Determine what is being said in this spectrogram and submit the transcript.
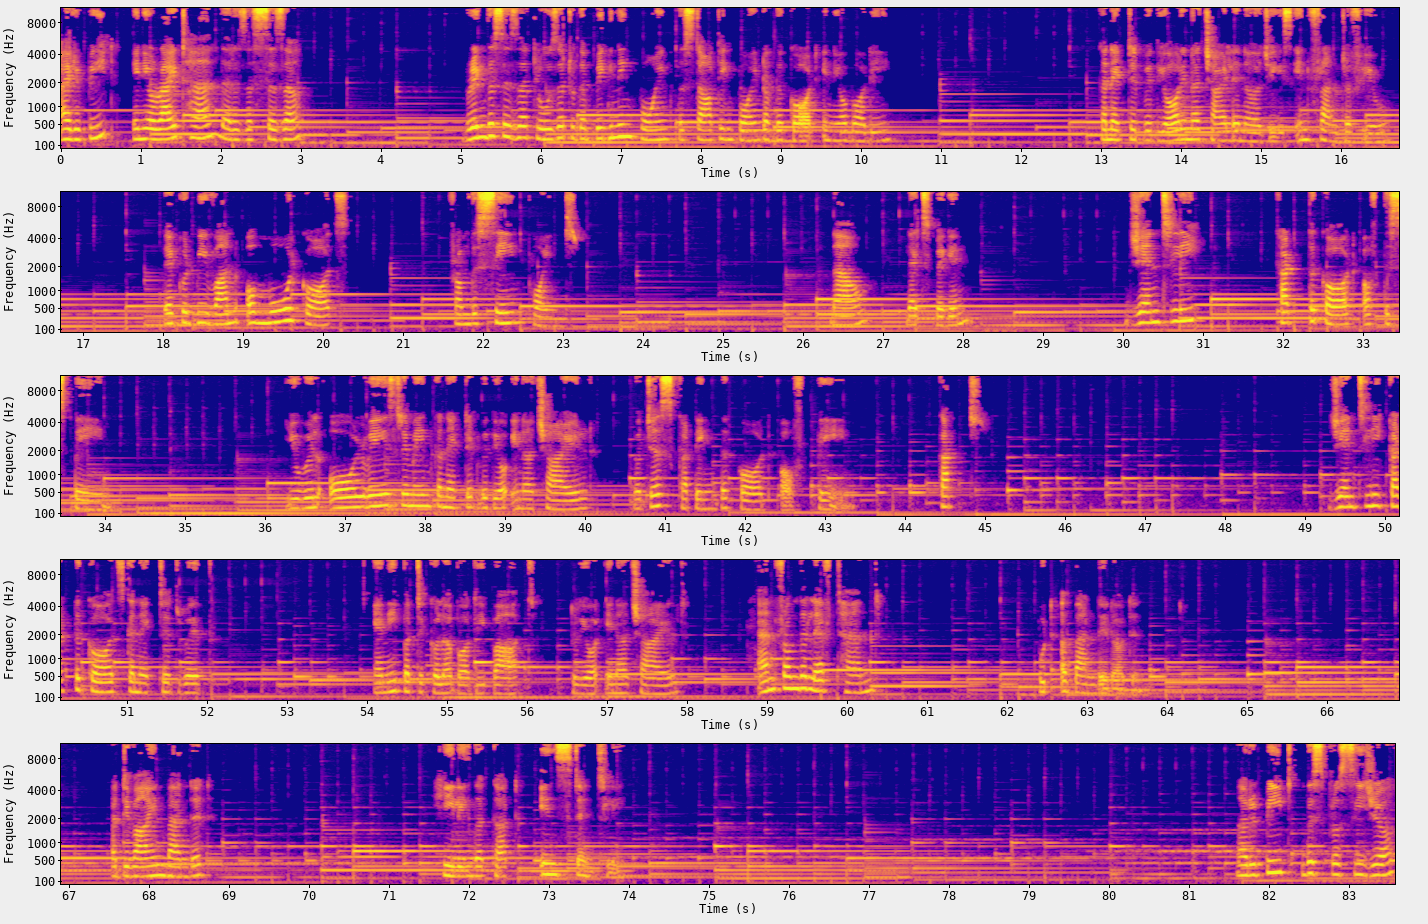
I repeat, in your right hand there is a scissor Bring the scissor closer to the beginning point, the starting point of the cord in your body, connected with your inner child energies in front of you. There could be one or more cords from the same point. Now, let's begin. Gently cut the cord of this pain you will always remain connected with your inner child. You're just cutting the cord of pain. Cut. Gently cut the cords connected with any particular body part to your inner child. And from the left hand, put a band aid on it. a divine band aid, healing the cut instantly. Now repeat this procedure.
